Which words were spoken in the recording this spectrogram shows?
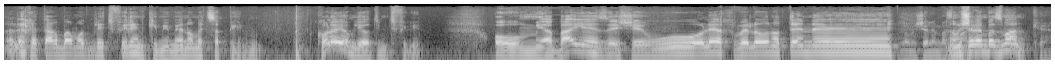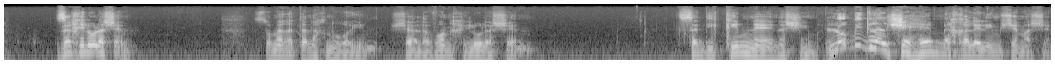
ללכת 400 בלי תפילין, כי ממנו מצפים כל היום להיות עם תפילין. או מאביי זה שהוא הולך ולא נותן... אה, לא משלם בזמן. לא משלם בזמן. כן. זה חילול השם. זאת אומרת, אנחנו רואים שעל עוון חילול השם, צדיקים נענשים, לא בגלל שהם מחללים שם השם,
